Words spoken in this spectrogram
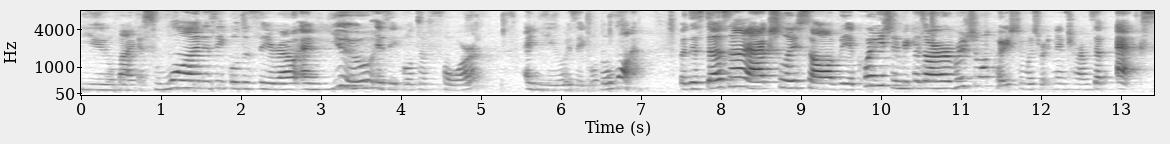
u minus 1 is equal to 0, and u is equal to 4, and u is equal to 1. But this does not actually solve the equation because our original equation was written in terms of x.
